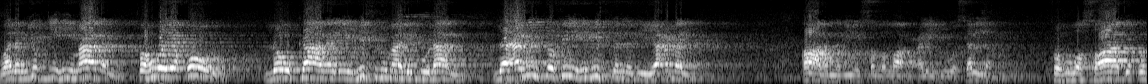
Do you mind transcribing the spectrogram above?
ولم يؤته مالا فهو يقول لو كان لي مثل ما لفلان لعملت فيه مثل الذي يعمل. قال النبي صلى الله عليه وسلم فهو صادق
